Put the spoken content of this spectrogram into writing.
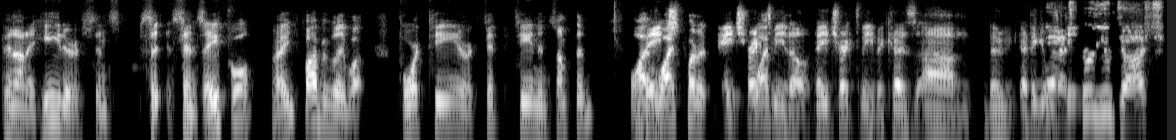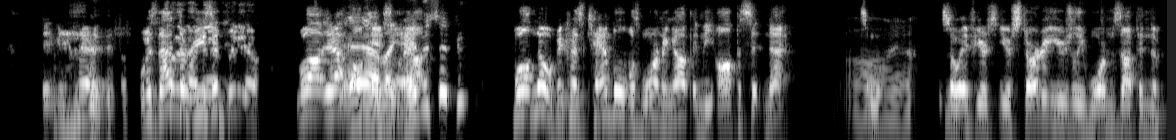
been on a heater since since April, right? He's probably what fourteen or fifteen and something. Why They- why put it? They tricked Why- me though. They tricked me because um the I think it was Yeah, screw you, Josh. game- was that the reason? Video. Well, yeah. Yeah, okay, like so, Anderson. well, no, because Campbell was warming up in the opposite net. Oh yeah. So if your your starter usually warms up in the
